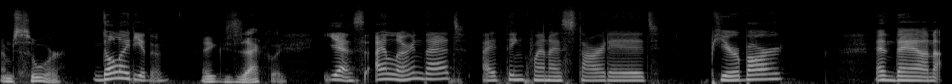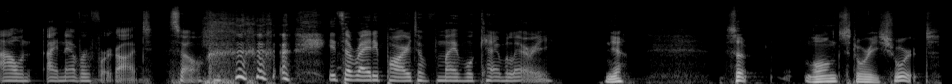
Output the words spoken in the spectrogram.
I'm sore. Dolorido. Exactly. Yes, I learned that I think when I started Pure Barre and then I I never forgot. So it's already part of my vocabulary. Yeah. So, long story short,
